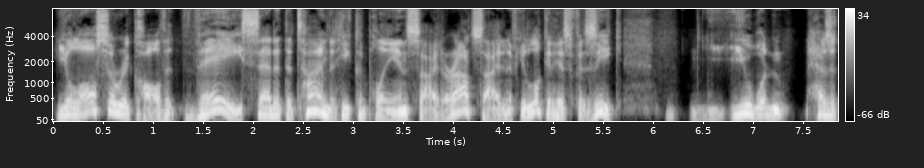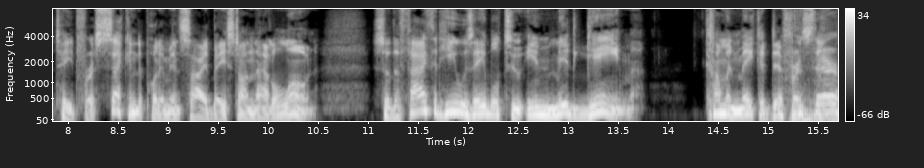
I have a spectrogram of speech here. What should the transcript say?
You'll also recall that they said at the time that he could play inside or outside. And if you look at his physique, you wouldn't hesitate for a second to put him inside based on that alone. So the fact that he was able to, in mid game, come and make a difference there,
